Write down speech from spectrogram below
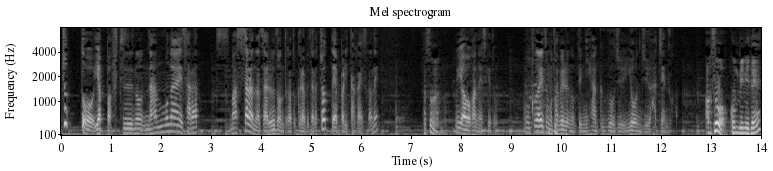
ちょっとやっぱ普通のなんもないさら、まっさらなざるうどんとかと比べたらちょっとやっぱり高いですかね。あ、そうなの？いや、わかんないですけど。僕がいつも食べるのって250、48円とか。あ、そう？コンビニで、はい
